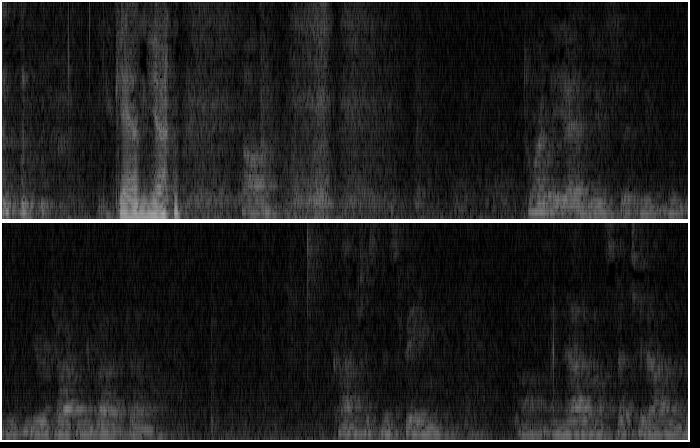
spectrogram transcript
you can, yeah. Um, toward the end, you, said, you, you, you were talking about um, consciousness being uh, an atom of Satchidananda,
